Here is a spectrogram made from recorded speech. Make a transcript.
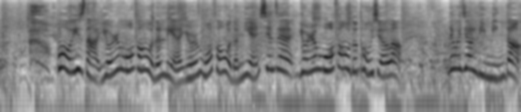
不好意思啊，有人模仿我的脸，有人模仿我的面，现在有人模仿我的同学了。那位叫李明的，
